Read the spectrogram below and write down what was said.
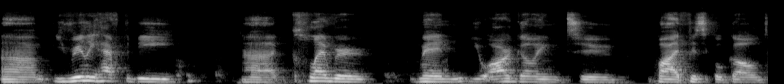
um, you really have to be uh, clever when you are going to buy physical gold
